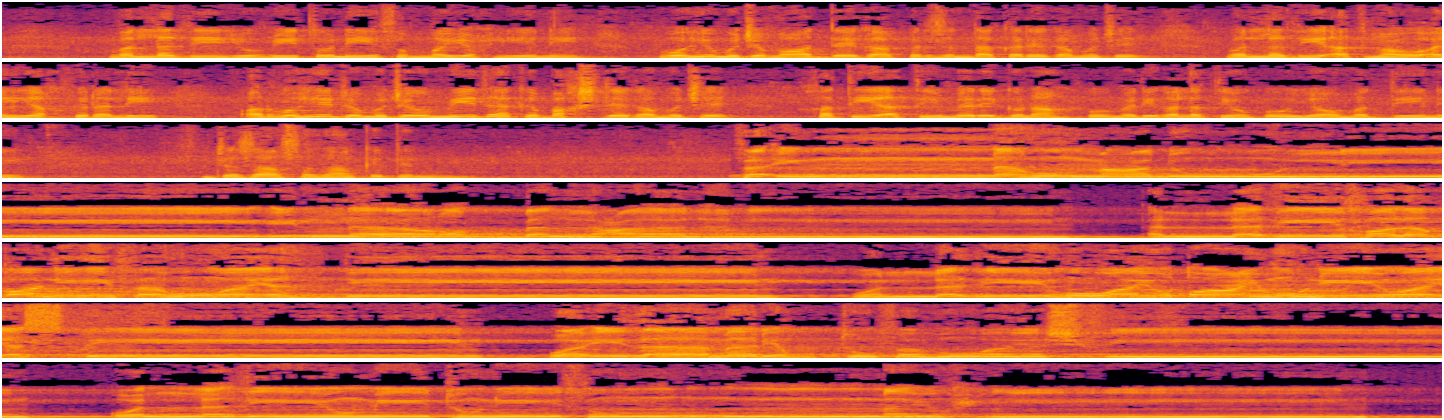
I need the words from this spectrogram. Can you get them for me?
ولدی یو ویتنی ثم یحیینی وہی مجھے موت دے گا، پھر زندہ کرے گا مجھے۔ ولدی اتما یغفر علی اور وہی جو مجھے امید ہے کہ بخش دے گا مجھے۔ خطی عتی میرے گناہ کو، میری غلطیوں کو، یوم الدین جزا سزا کے دن۔ فَإِنَّهُمْ عَدُوٌّ لِّي إِلَّا رَبَّ الْعَالَمِينَ الَّذِي خَلَقَنِي فَهُوَ يَهْدِينَ والذي هو يطعمني ويسقين واذا مرضت فهو يشفين والذي يميتني ثم يحيين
